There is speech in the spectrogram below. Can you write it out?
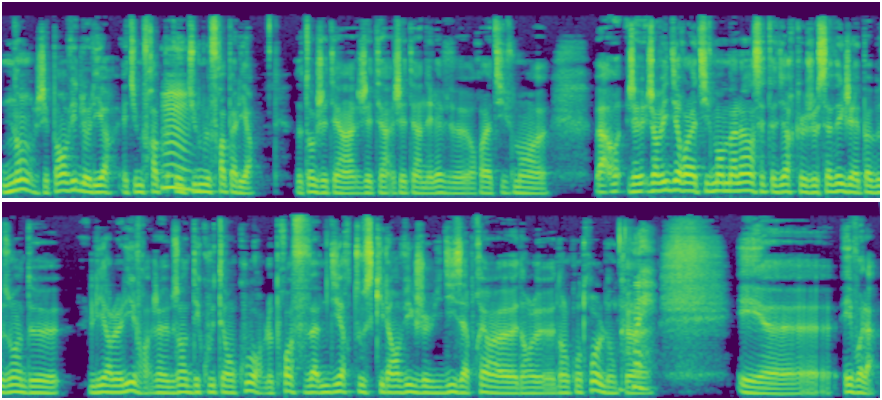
Non, j'ai pas envie de le lire. Et tu me feras, Mm. et tu me le feras pas lire. D'autant que j'étais un, j'étais un, j'étais un élève euh, relativement. euh, bah, j'ai, j'ai envie de dire relativement malin, c'est-à-dire que je savais que j'avais pas besoin de lire le livre, j'avais besoin d'écouter en cours. Le prof va me dire tout ce qu'il a envie que je lui dise après euh, dans le dans le contrôle. Donc euh, Ouais. et euh, et voilà.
